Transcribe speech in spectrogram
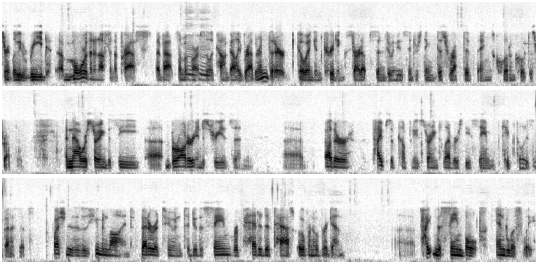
Certainly, we read uh, more than enough in the press about some of mm-hmm. our Silicon Valley brethren that are going and creating startups and doing these interesting disruptive things, quote unquote disruptive. And now we're starting to see uh, broader industries and uh, other types of companies starting to leverage these same capabilities and benefits. The question is, is the human mind better attuned to do the same repetitive task over and over again, uh, tighten the same bolt endlessly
